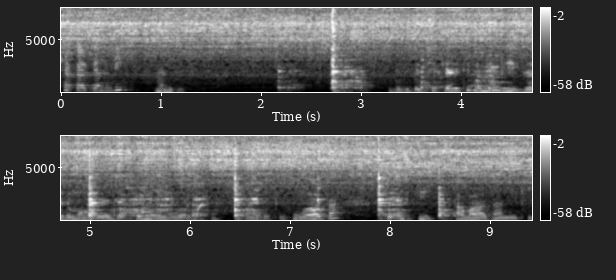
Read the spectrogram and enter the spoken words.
शक्करगंदी हाँ जी। मेरी बच्ची कह रही थी मम्मी घी गर्म हो गया जबकि नहीं हुआ था ये देखिए हुआ होता तो इसकी आवाज़ आनी थी।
